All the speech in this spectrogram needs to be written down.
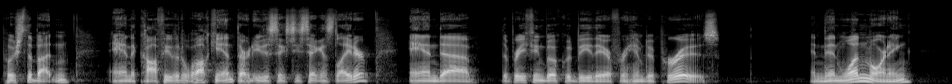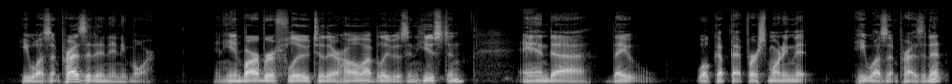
push the button, and the coffee would walk in 30 to 60 seconds later, and uh, the briefing book would be there for him to peruse. And then one morning, he wasn't president anymore and he and Barbara flew to their home. I believe it was in Houston, and uh, they woke up that first morning that he wasn't president.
